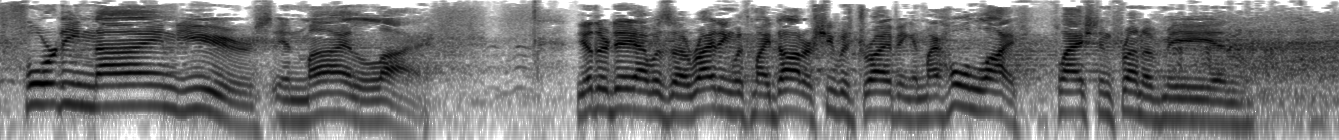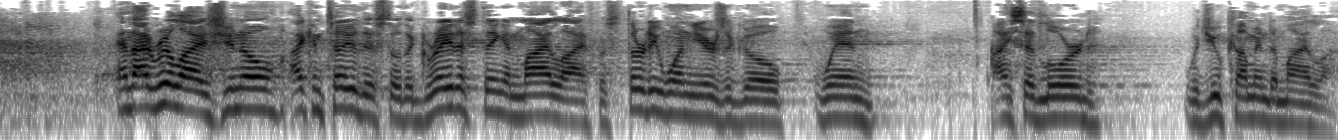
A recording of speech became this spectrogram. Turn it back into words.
49 years in my life. The other day I was uh, riding with my daughter. She was driving and my whole life flashed in front of me and, and I realized, you know, I can tell you this though, the greatest thing in my life was 31 years ago when I said, Lord, would you come into my life?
